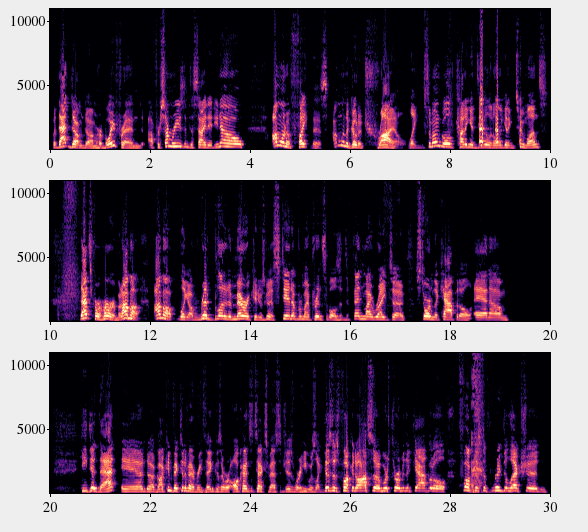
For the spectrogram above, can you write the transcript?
But that dum dum, her boyfriend, uh, for some reason decided, you know, I'm going to fight this. I'm going to go to trial. Like Simone Gold cutting a deal and only getting two months. That's for her. But I'm a, I'm a like a red blooded American who's going to stand up for my principles and defend my right to storm the Capitol. And um, he did that and uh, got convicted of everything because there were all kinds of text messages where he was like, "This is fucking awesome. We're storming the Capitol. Fuck this the rigged election."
